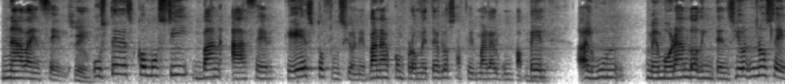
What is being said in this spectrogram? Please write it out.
nada en serio. Sí. ¿Ustedes cómo sí van a hacer que esto funcione? ¿Van a comprometerlos a firmar algún papel, algún memorando de intención? No sé.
